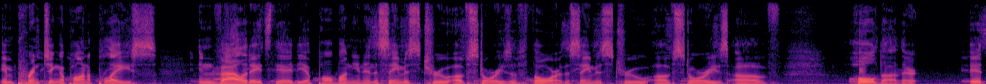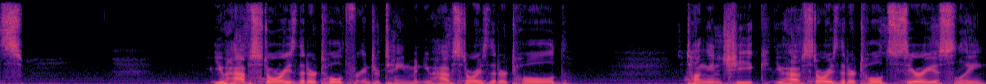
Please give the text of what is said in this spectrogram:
imprinting upon a place invalidates the idea of Paul Bunyan. And the same is true of stories of Thor. The same is true of stories of Holda. There, it's you have stories that are told for entertainment. You have stories that are told tongue in cheek. You have stories that are told seriously.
